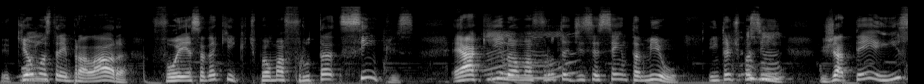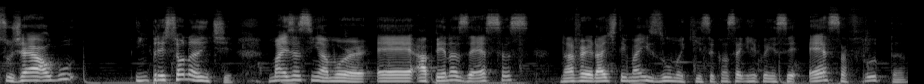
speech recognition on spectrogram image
o que Sim. eu mostrei pra Laura foi essa daqui, que tipo é uma fruta simples. É aquilo, uhum. é uma uhum. fruta de 60 mil. Então, tipo assim, uhum. assim, já ter isso já é algo impressionante. Mas assim, amor, é apenas essas. Na verdade, tem mais uma aqui. Você consegue reconhecer essa fruta?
